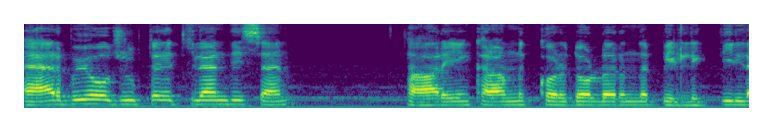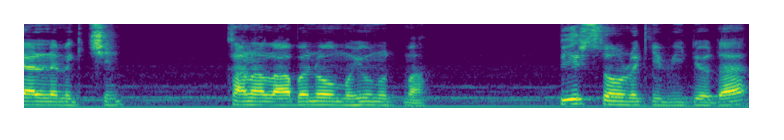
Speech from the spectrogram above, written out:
Eğer bu yolculuktan etkilendiysen, tarihin karanlık koridorlarında birlikte ilerlemek için kanala abone olmayı unutma. Bir sonraki videoda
